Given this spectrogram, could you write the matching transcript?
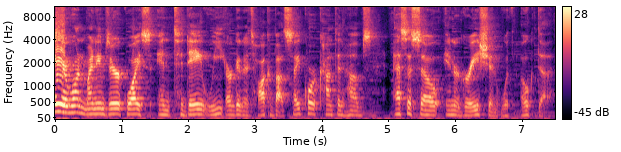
Hey everyone, my name is Eric Weiss and today we are going to talk about Sitecore Content Hub's SSO integration with Okta.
